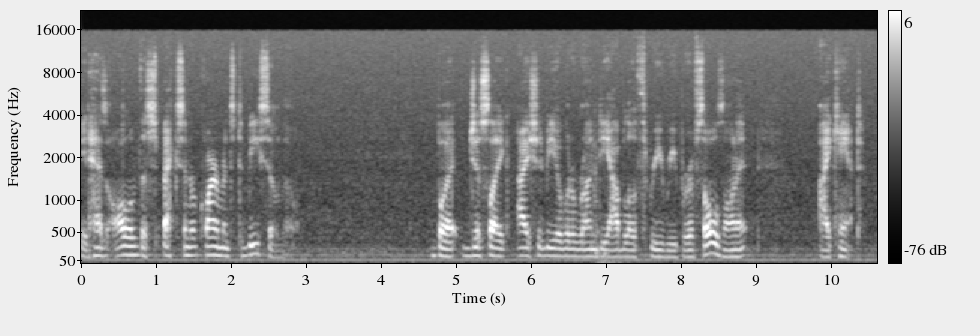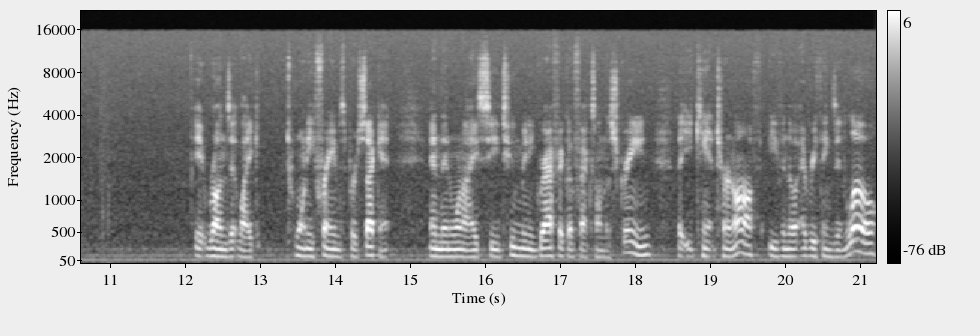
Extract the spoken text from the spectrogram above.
It has all of the specs and requirements to be so, though. But just like I should be able to run Diablo 3 Reaper of Souls on it, I can't it runs at like 20 frames per second. And then when i see too many graphic effects on the screen that you can't turn off even though everything's in low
